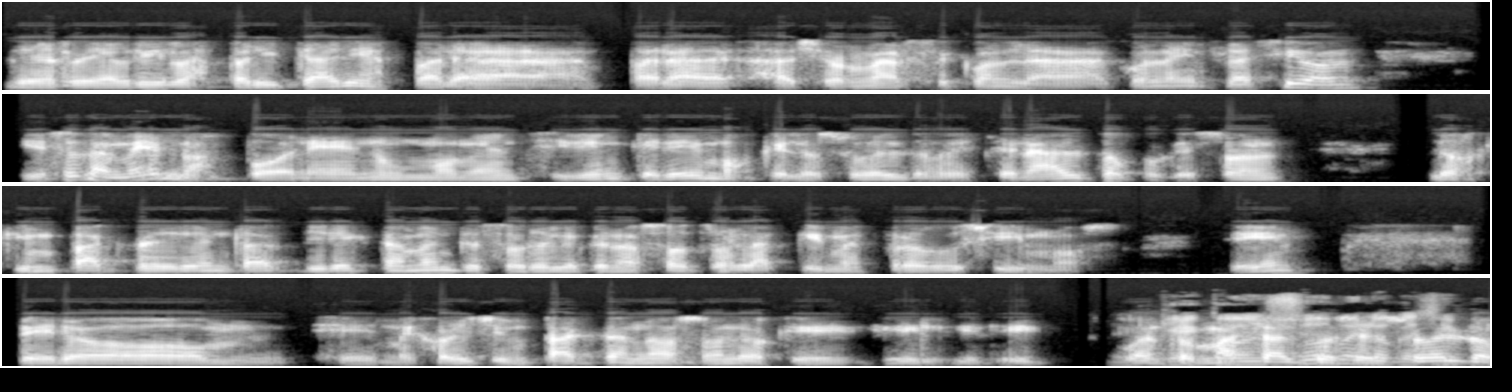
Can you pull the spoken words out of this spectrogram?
de reabrir las paritarias para, para ayornarse con la, con la inflación y eso también nos pone en un momento, si bien queremos que los sueldos estén altos, porque son los que impactan directamente sobre lo que nosotros las pymes producimos, ¿sí? Pero, eh, mejor dicho, impactan, no, son los que, cuanto más alto es el sueldo,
